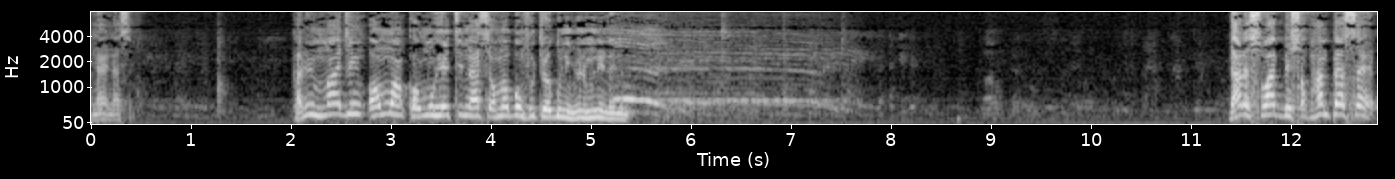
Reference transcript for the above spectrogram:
nan can you imagine ɔmo anka ɔmo heti n'ase ɔmo bɔ mfuturo gu ne hwenum ne n'anim. That is why Bishop Hamper said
